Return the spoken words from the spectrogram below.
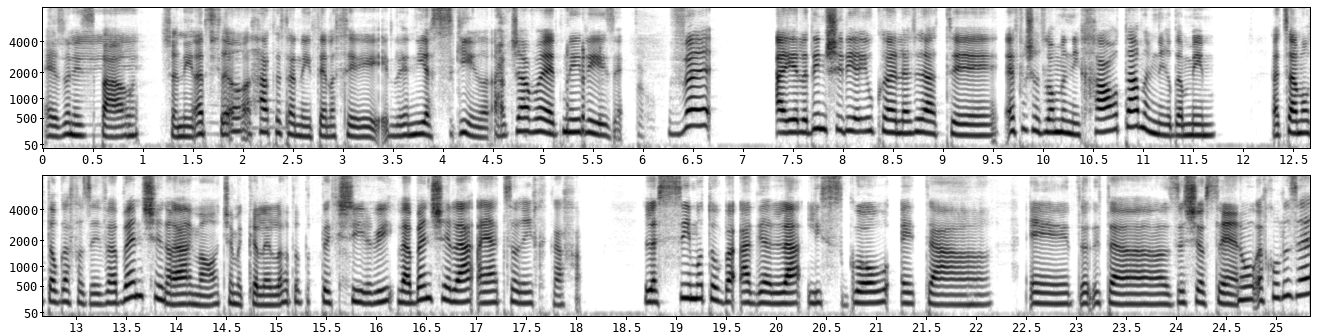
איזה מספר? שאני אעצר, אחר כך אני אתן לך, אה, אני אסגיר. עכשיו אה, תני לי זה. והילדים שלי היו כאלה, את יודעת, אה, איפה שאת לא מניחה אותם, הם נרדמים. את שמה אותם ככה זה, והבן שלה, האימהות שמקללות אותו. תקשיבי, והבן שלה היה צריך ככה, לשים אותו בעגלה, לסגור את ה... את, את ה... זה שעושה, נו, איך קוראים לזה?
